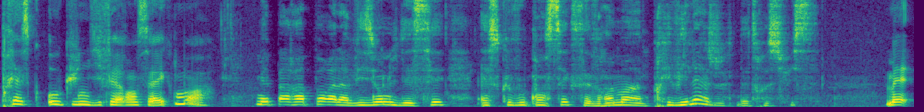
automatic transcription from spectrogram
presque aucune différence avec moi. Mais par rapport à la vision de l'UDC, est-ce que vous pensez que c'est vraiment un privilège d'être suisse? Mais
